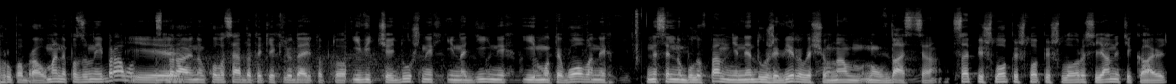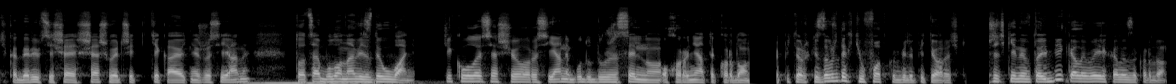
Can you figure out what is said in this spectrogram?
Група Браво. У мене позивний Браво і збираю навколо себе таких людей, тобто і відчайдушних, і надійних, і мотивованих. Не сильно були впевнені, не дуже вірили, що нам ну вдасться. Все пішло, пішло, пішло. Росіяни тікають, кадирівці ще, ще швидше тікають, ніж росіяни. То це було навіть здивування. Очікувалося, що росіяни будуть дуже сильно охороняти кордон. П'ятерочки завжди хотів фотку біля п'ятерочки. Трошечки не в той бік, але виїхали за кордон.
